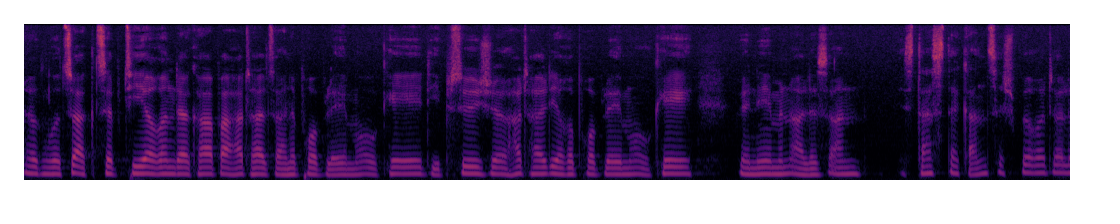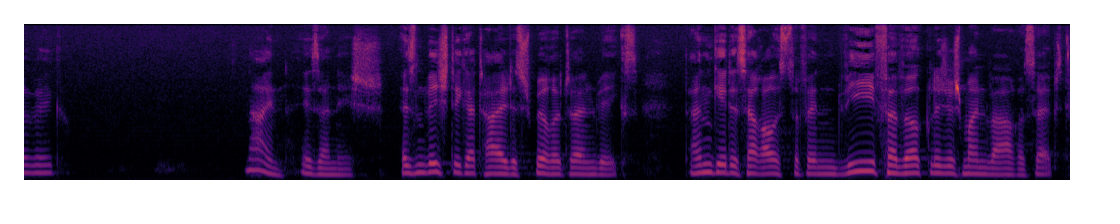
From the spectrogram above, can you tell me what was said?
Irgendwo zu akzeptieren, der Körper hat halt seine Probleme, okay, die Psyche hat halt ihre Probleme, okay, wir nehmen alles an. Ist das der ganze spirituelle Weg? Nein, ist er nicht. Ist ein wichtiger Teil des spirituellen Wegs. Dann geht es herauszufinden, wie verwirkliche ich mein wahres Selbst?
